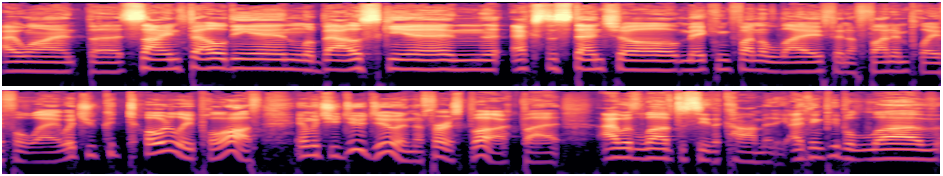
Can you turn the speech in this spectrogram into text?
I want the Seinfeldian, Lebowskian, existential, making fun of life in a fun and playful way, which you could totally pull off, and which you do do in the first book. But I would love to see the comedy. I think people love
